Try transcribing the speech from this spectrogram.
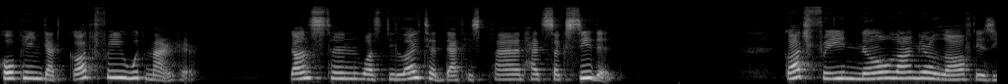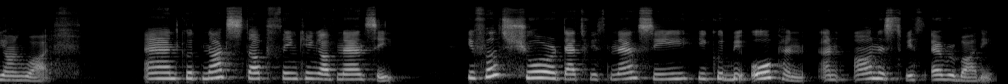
hoping that Godfrey would marry her. Dunstan was delighted that his plan had succeeded. Godfrey no longer loved his young wife and could not stop thinking of Nancy. He felt sure that with Nancy he could be open and honest with everybody.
